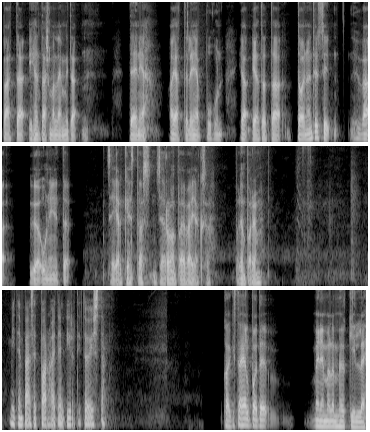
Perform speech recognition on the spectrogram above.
päättää ihan täsmälleen, mitä teen ja ajattelen ja puhun. Ja, ja tota, toinen tietysti hyvä yöuni, että sen jälkeen taas seuraavan päivän jaksaa paljon paremmin. Miten pääset parhaiten irti töistä? Kaikista helpoiten menemällä mökille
